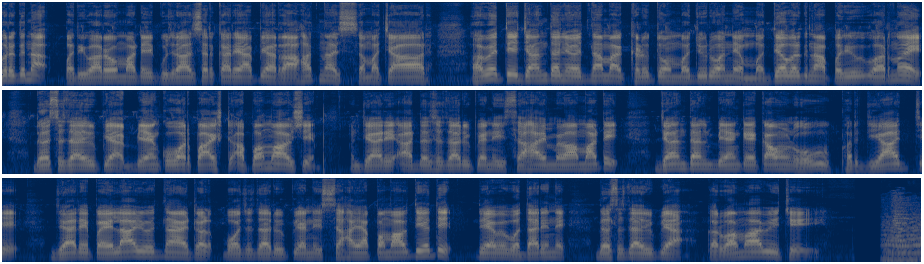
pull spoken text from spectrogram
પરિવારો માટે ગુજરાત સરકારે આપ્યા રાહતના સમાચાર. હવે તે જનધન યોજનામાં ખેડૂતો, મજૂરો અને મધ્ય વર્ગના પરિવારોને દસ હજાર રૂપિયા બેંક ઓવરપાસ્ટ આપવામાં આવશે. જ્યારે આ દસ હજાર રૂપિયાની સહાય મેળવવા માટે જનધન બેંક એકાઉન્ટ હોવું ફરજિયાત છે. જ્યારે પહેલા યોજના હેઠળ પાંચ હજાર રૂપિયાની સહાય આપવામાં આવતી હતી, તે હવે વધારીને દસ હજાર રૂપિયા કરવામાં આવી છે.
